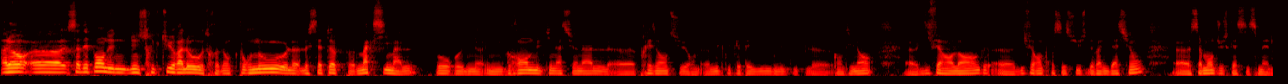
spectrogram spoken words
alors, euh, ça dépend d'une structure à l'autre. Donc, pour nous, le, setup maximal pour une, grande multinationale présente sur multiples pays, multiples continents, différentes langues, différents processus de validation, ça monte jusqu'à six semaines.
